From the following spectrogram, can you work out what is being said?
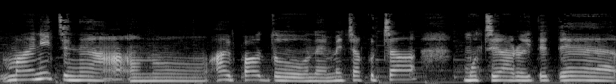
う、毎日ね、あの、iPad をね、めちゃくちゃ持ち歩いてて、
